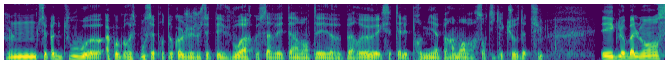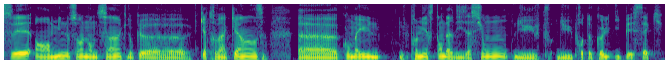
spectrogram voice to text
Je ne sais pas du tout euh, à quoi correspondent ces protocoles, j'ai juste été voir que ça avait été inventé par eux et que c'était les premiers apparemment à avoir sorti quelque chose là-dessus. Et globalement, c'est en 1995, donc euh, 95, euh, qu'on a eu une, première standardisation du, du protocole IPsec,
